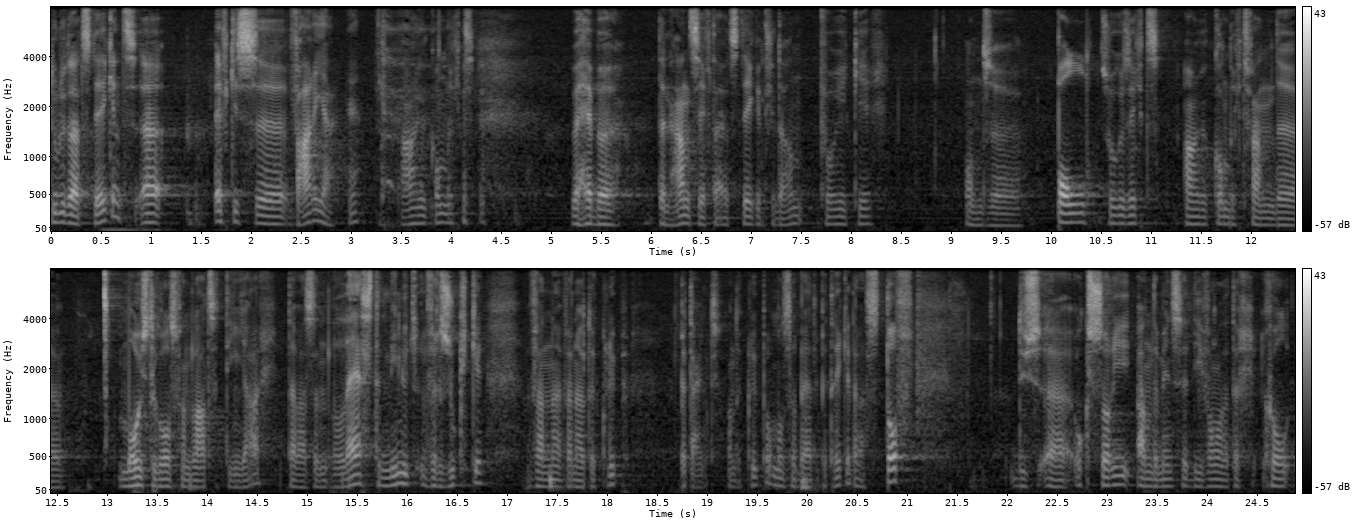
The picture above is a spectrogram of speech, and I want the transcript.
Doe het uitstekend. Eh even Varia, hè, aangekondigd. We hebben, Den Hans heeft dat uitstekend gedaan vorige keer. Onze poll, zogezegd, aangekondigd van de mooiste goals van de laatste tien jaar. Dat was een lijst minuut verzoekje van, eh, vanuit de club. Bedankt aan de club om ons daarbij te betrekken. Dat was tof. Dus eh, ook sorry aan de mensen die vonden dat er goal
